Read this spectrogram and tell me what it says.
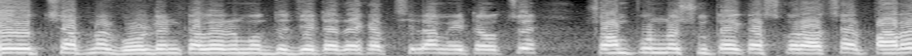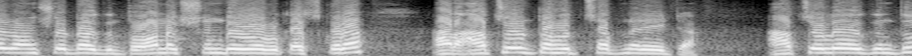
এই হচ্ছে আপনার গোল্ডেন কালারের মধ্যে যেটা দেখাচ্ছিলাম, এটা হচ্ছে সম্পূর্ণ সুতায় কাজ করা আছে। আর পাড়ের অংশটা কিন্তু অনেক সুন্দরভাবে কাজ করা। আর আঁচলটা হচ্ছে আপনার এইটা। আঁচলেও কিন্তু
